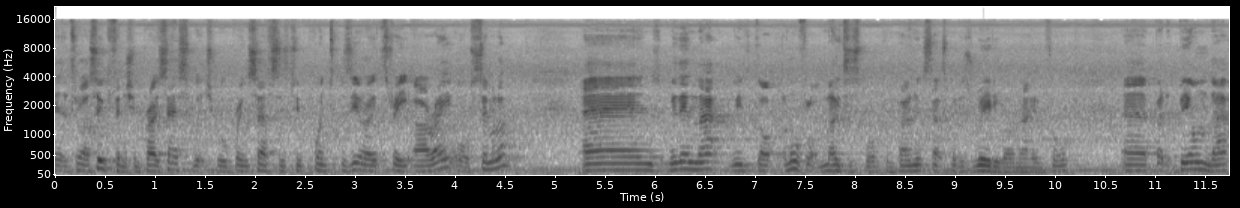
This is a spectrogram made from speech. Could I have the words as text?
uh, through our super finishing process, which will bring surfaces to 0.03 RA or similar. And within that, we've got an awful lot of motorsport components. That's what it's really well known for. Uh, but beyond that,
